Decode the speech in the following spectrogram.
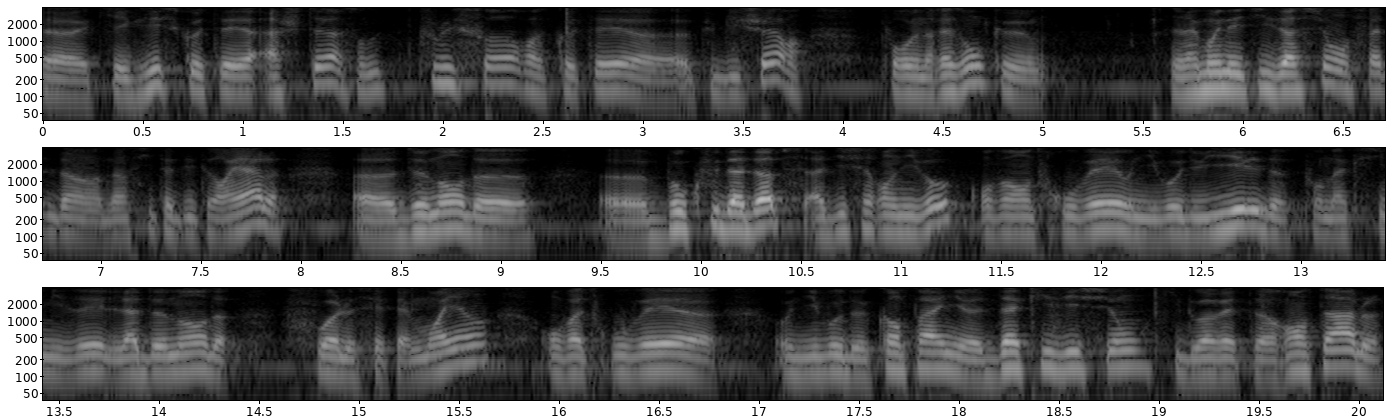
euh, qui existe côté acheteur est sans doute plus fort côté euh, publisher, pour une raison que la monétisation en fait, d'un site éditorial euh, demande beaucoup d'adopts à différents niveaux. On va en trouver au niveau du yield pour maximiser la demande fois le CPM moyen. On va trouver au niveau de campagnes d'acquisition qui doivent être rentables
